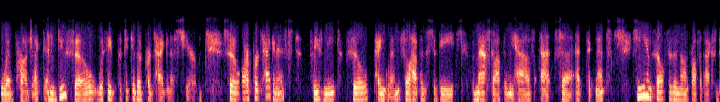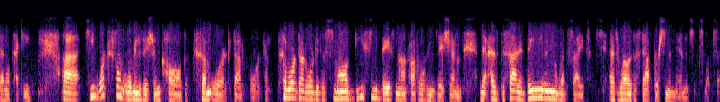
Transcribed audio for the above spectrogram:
web project and do so with a particular protagonist here. So our protagonist, please meet Phil Penguin. Phil happens to be the mascot that we have at, uh, at PicNet. He himself is a nonprofit accidental techie. Uh, he works for an organization called someorg.org. Someorg.org is a small DC-based nonprofit organization that has decided they need a new website as well as a staff person to manage this website.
